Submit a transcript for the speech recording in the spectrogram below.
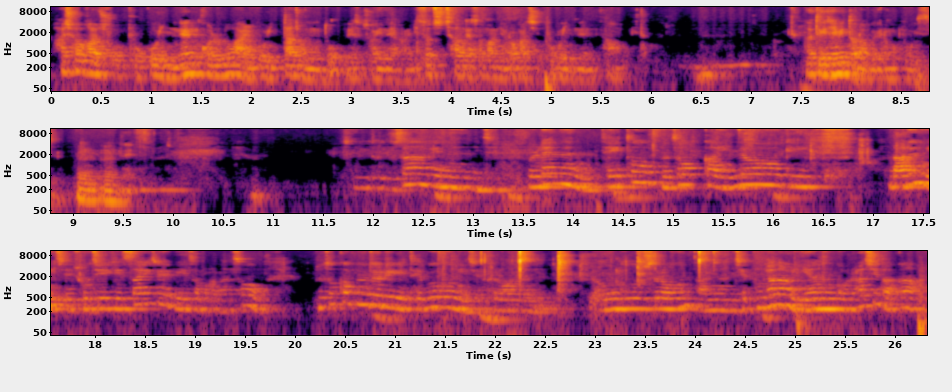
하셔가지고 보고 있는 걸로 알고 있다 정도. 그래서 저희는 약간 리서치 차원에서만 여러 가지 보고 있는 상황입니다. 아, 되게 재밌더라고요. 이런 거 보고 있으면. 음, 음. 네. 저희도 유사하게는 이제 원래는 데이터 분석가 인력이 나름 이제 조직의 사이즈에 비해서 많아서 분석가분들이 대부분 이제 그런 연구스러운 아니면 제품 현황을 이해하는 걸 하시다가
